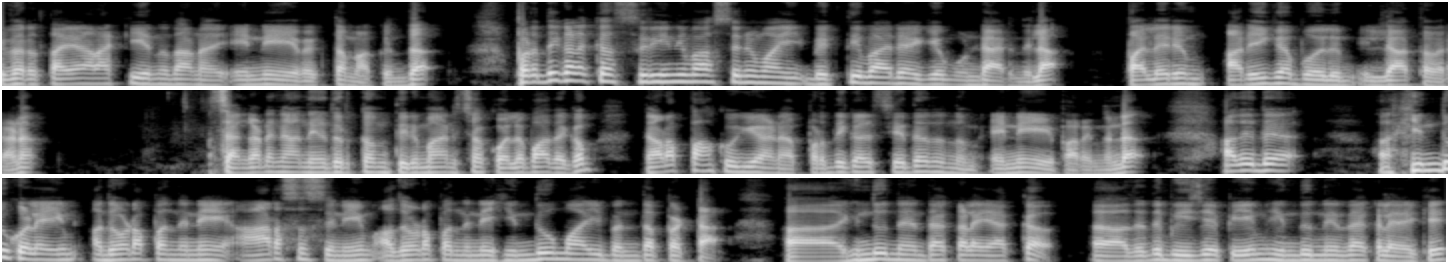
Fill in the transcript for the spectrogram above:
ഇവർ തയ്യാറാക്കി എന്നതാണ് എൻ ഐ എ വ്യക്തമാക്കുന്നത്. പ്രതികൾക്ക് ശ്രീനിവാസനുമായി വ്യക്തിവാരോഗ്യം ഉണ്ടായിരുന്നില്ല. പലരും അറിയുക പോലും ഇല്ലാത്തവരാണ്. സംഘടനാ നേതൃത്വം തീരുമാനിച്ച കൊലപാതകം നടപ്പാക്കുകയാണ് പ്രതികൾ ചെയ്തതെന്നും എൻ ഐ എ പറയുന്നുണ്ട്. അതായത് ഹിന്ദുക്കളെയും അതോടൊപ്പം തന്നെ ആർ എസ് എസിനെയും അതോടൊപ്പം തന്നെ ഹിന്ദുവുമായി ബന്ധപ്പെട്ട ഹിന്ദു നേതാക്കളെയൊക്കെ അതായത് ബി ജെ പിയും ഹിന്ദു നേതാക്കളെയൊക്കെ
